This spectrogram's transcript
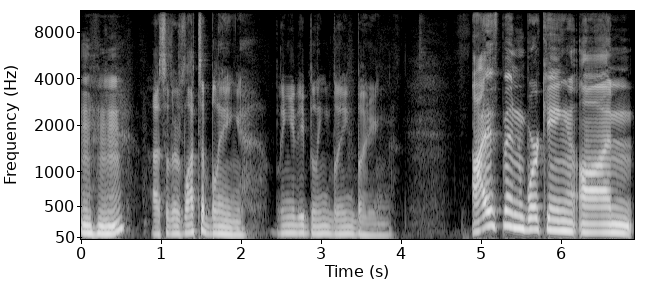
Mm-hmm. Uh, so there's lots of bling, blingity bling bling bling. I've been working on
